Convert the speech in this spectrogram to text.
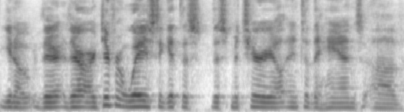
you know there there are different ways to get this this material into the hands of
